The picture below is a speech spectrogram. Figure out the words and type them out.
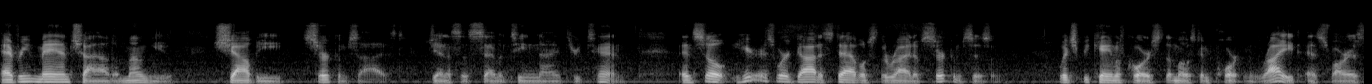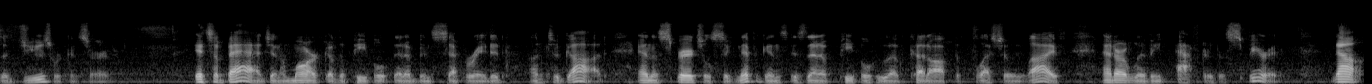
Every man child among you shall be circumcised. Genesis 17, 9 through 10. And so here is where God established the rite of circumcision, which became, of course, the most important rite as far as the Jews were concerned. It's a badge and a mark of the people that have been separated unto God. And the spiritual significance is that of people who have cut off the fleshly life and are living after the Spirit. Now,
